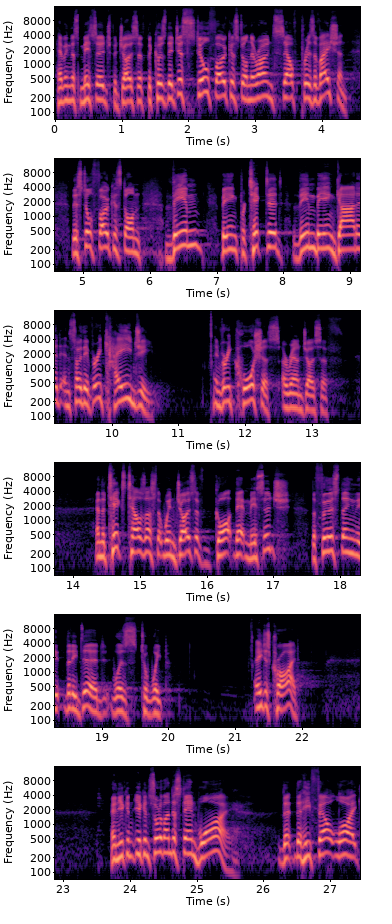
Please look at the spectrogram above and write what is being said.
having this message for Joseph because they're just still focused on their own self preservation. They're still focused on them being protected, them being guarded, and so they're very cagey and very cautious around Joseph. And the text tells us that when Joseph got that message, the first thing that he did was to weep. And he just cried. And you can, you can sort of understand why. That, that he felt like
